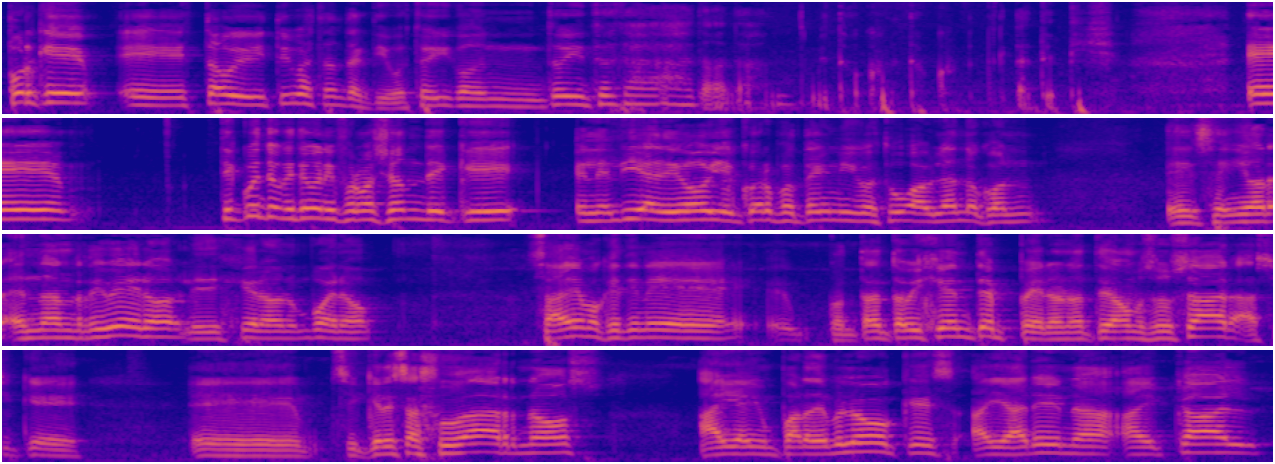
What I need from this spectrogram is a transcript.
Porque eh, estoy, bastante activo. Estoy con. Estoy, estoy- ah, me toco, me toco la tetilla. Eh, te cuento que tengo la información de que en el día de hoy el cuerpo técnico estuvo hablando con el señor Hernán Rivero. Le dijeron, bueno, sabemos que tiene eh, contrato vigente, pero no te vamos a usar, así que eh, si querés ayudarnos, ahí hay un par de bloques, hay arena, hay cal,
